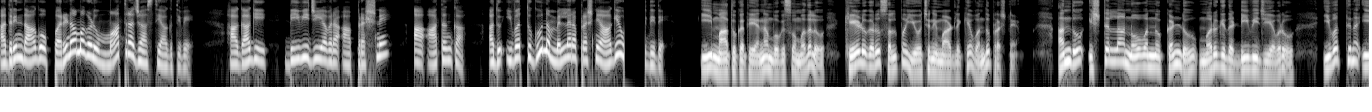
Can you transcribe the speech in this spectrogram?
ಅದರಿಂದಾಗೋ ಪರಿಣಾಮಗಳು ಮಾತ್ರ ಜಾಸ್ತಿ ಆಗುತ್ತಿವೆ. ಹಾಗಾಗಿ ಡಿವಿಜಿಯವರ ಆ ಪ್ರಶ್ನೆ, ಆ ಆತಂಕ, ಅದು ಇವತ್ತಿಗೂ ನಮ್ಮೆಲ್ಲರ ಪ್ರಶ್ನೆ ಆಗೇ ಉಳಿದಿದೆ. ಈ ಮಾತುಕತೆಯನ್ನ ಮುಗಿಸುವ ಮೊದಲು ಕೇಳುಗರು ಸ್ವಲ್ಪ ಯೋಚನೆ ಮಾಡಲಿಕ್ಕೆ ಒಂದು ಪ್ರಶ್ನೆ. ಅಂದು ಇಷ್ಟೆಲ್ಲ ನೋವನ್ನು ಕಂಡು ಮರುಗಿದ ಡಿವಿಜಿಯವರು ಇವತ್ತಿನ ಈ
